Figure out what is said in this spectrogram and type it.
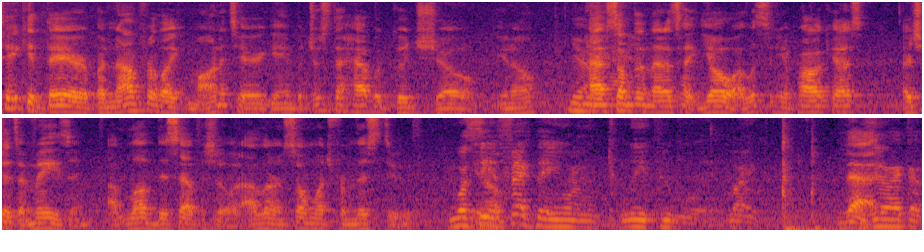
take it there, but not for like monetary gain, but just to have a good show, you know. Yeah. Have something that is like, yo, I listen to your podcast. That shit's amazing. I love this episode. I learned so much from this dude. What's you the know? effect that you want to leave people with? Like, is That. it like a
